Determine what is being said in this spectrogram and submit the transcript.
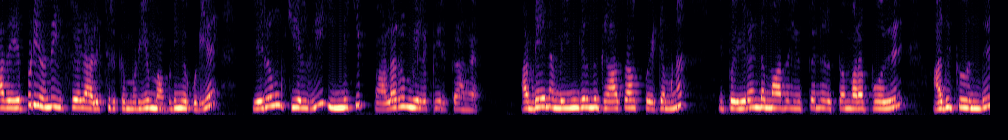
அதை எப்படி வந்து இஸ்ரேல் அழிச்சிருக்க முடியும் அப்படிங்கக்கூடிய பெரும் கேள்வி இன்னைக்கு பலரும் எழுப்பியிருக்காங்க. அப்படியே நம்ம இங்கேருந்து காசாவுக்கு போயிட்டோம்னா இப்போ இரண்டு மாத யுத்த நிறுத்தம் வரப்போகுது. அதுக்கு வந்து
